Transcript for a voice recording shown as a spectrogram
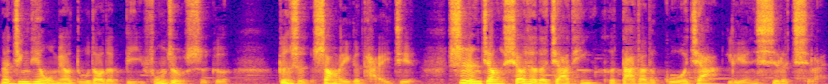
那今天我们要读到的《笔锋》这首诗歌，更是上了一个台阶。诗人将小小的家庭和大大的国家联系了起来，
